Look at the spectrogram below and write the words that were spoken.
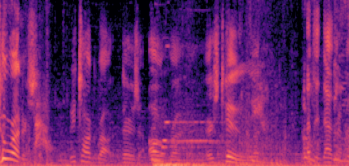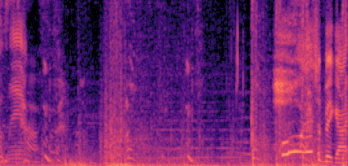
two runners. We talking about? There's a runner. There's two. That's another one, man. Oh, that's a big guy.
